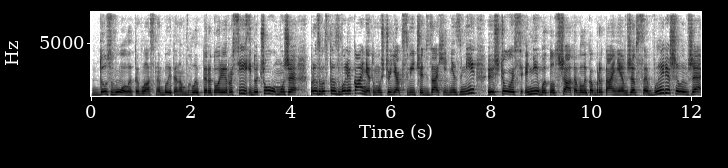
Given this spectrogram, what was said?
дозволити власне бити нам вглиб території Росії, і до чого може призвести зволікання, тому що як свідчать західні змі, е, що ось нібито США та Велика Британія вже все вирішили, вже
